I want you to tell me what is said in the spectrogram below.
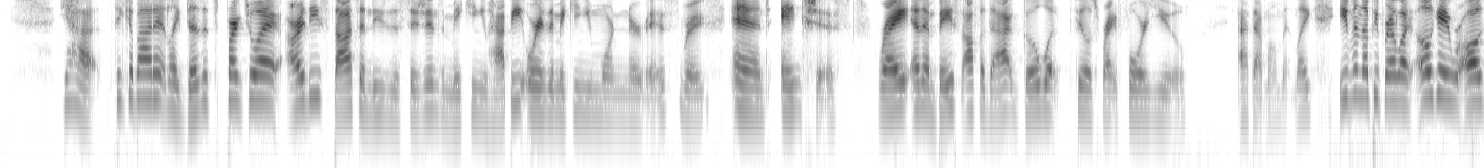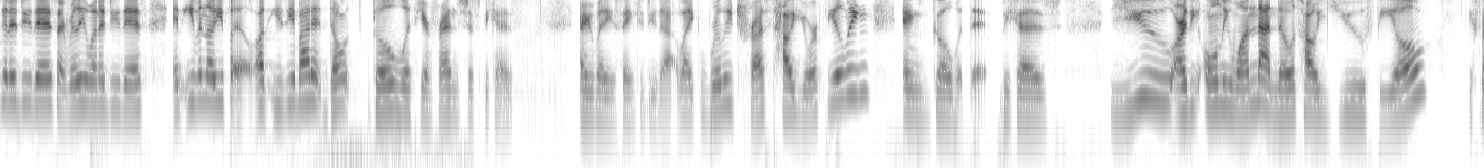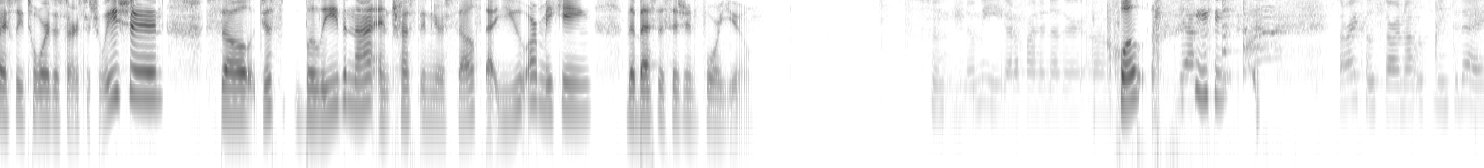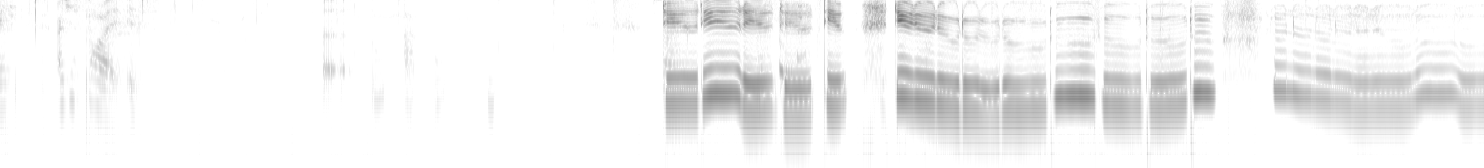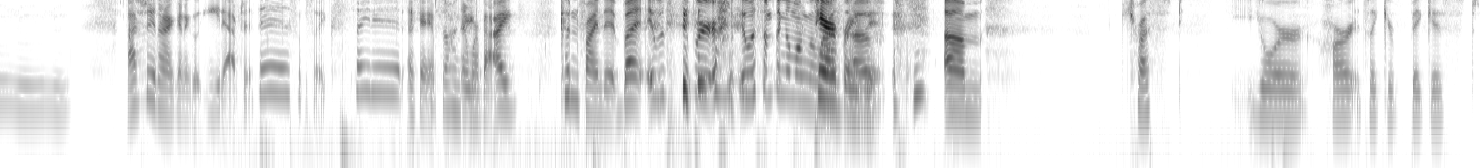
yeah, think about it. Like, does it spark joy? Are these thoughts and these decisions making you happy or is it making you more nervous Right. and anxious, right? And then based off of that, go what feels right for you at that moment. Like, even though people are like, okay, we're all gonna do this, I really wanna do this. And even though you feel uneasy about it, don't go with your friends just because everybody's saying to do that. Like, really trust how you're feeling and go with it because you are the only one that knows how you feel. Especially towards a certain situation. So just believe in that and trust in yourself that you are making the best decision for you. know me, you gotta find another. Um, Quote. yeah. Sorry, co-star, not listening today. I just saw it. It's. Uh, ooh, ah, ooh, mm. Do Sorry. do do do do do do do do do do do do do. Ashley and I are gonna go eat after this. I'm so excited. Okay, I'm so hungry. and we're back. I couldn't find it, but it was super. it was something along the Paraphrase lines of it. um trust your heart. It's like your biggest,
